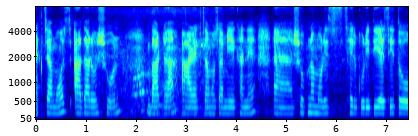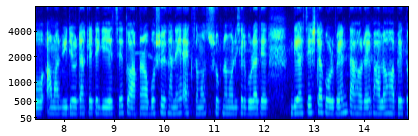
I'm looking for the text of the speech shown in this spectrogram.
এক চামচ আদা, রসুন, বাটা আর এক চামচ আমি এখানে শুকনো মরিচের গুঁড়ি দিয়েছি। তো আমার ভিডিওটা কেটে গিয়েছে, তো আপনারা অবশ্যই এখানে এক চামচ শুকনো মরিচের গুঁড়া দেওয়ার চেষ্টা করবেন, তাহলে ভালো হবে। তো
